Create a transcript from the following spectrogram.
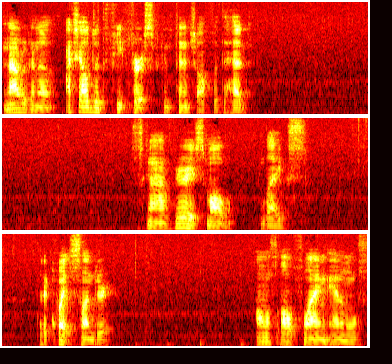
Now we're gonna, actually I'll do the feet first, we can finish off with the head. It's gonna have very small legs that are quite slender. Almost all flying animals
